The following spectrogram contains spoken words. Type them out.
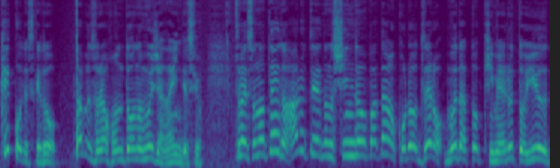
結構ですけど、多分それは本当の無じゃないんですよ。つまりその程度、ある程度の振動パターンをこれをゼロ、無だと決めるという、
